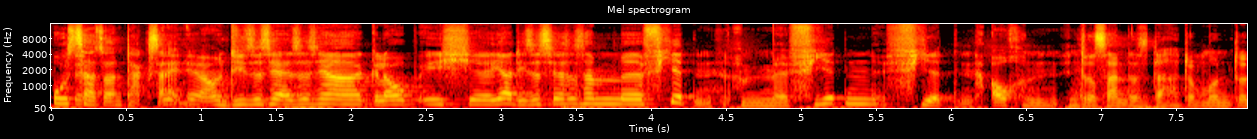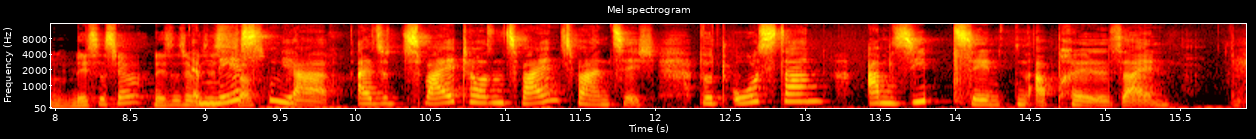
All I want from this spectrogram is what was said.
Ostersonntag sein. Ja, und dieses Jahr ist es ja, glaube ich, äh, ja, dieses Jahr ist es am 4. Äh, am 4.4. Äh, Auch ein interessantes Datum. Und, und nächstes Jahr? Nächstes Jahr Im nächsten Jahr, also 2022, wird Ostern am 17. April sein. Okay.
